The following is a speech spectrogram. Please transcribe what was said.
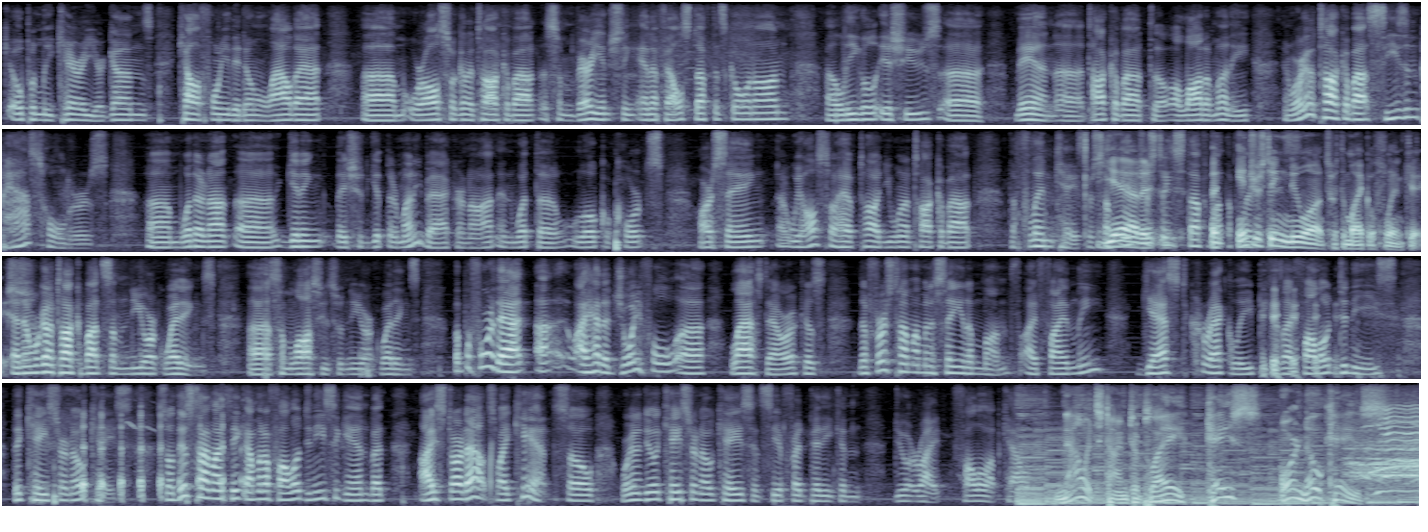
openly carry your guns. California, they don't allow that. Um, we're also going to talk about some very interesting NFL stuff that's going on legal issues. Uh, man, uh, talk about a lot of money. And we're going to talk about season pass holders, um, whether or not uh, getting they should get their money back or not, and what the local courts are saying. Uh, we also have Todd. You want to talk about the Flynn case? There's some yeah, interesting stuff about the Flynn interesting case. nuance with the Michael Flynn case. And then we're going to talk about some New York weddings, uh, some lawsuits with New York weddings. But before that, uh, I had a joyful uh, last hour because the first time I'm going to say in a month, I finally guessed correctly because I followed Denise, the case or no case. So this time I think I'm going to follow Denise again, but I start out, so I can't. So we're going to do a case or no case and see if Fred Penney can do it right. Follow up, Cal. Now it's time to play Case or No Case. Yay!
